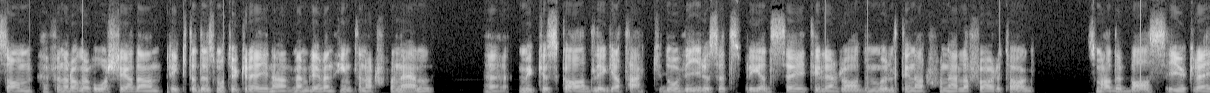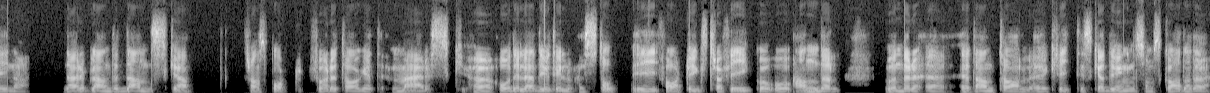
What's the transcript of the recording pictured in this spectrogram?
som för några år sedan riktades mot Ukraina men blev en internationell eh, mycket skadlig attack då viruset spred sig till en rad multinationella företag som hade bas i Ukraina, däribland det danska transportföretaget Maersk. Eh, och det ledde ju till stopp i fartygstrafik och, och handel under eh, ett antal kritiska dygn som skadade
